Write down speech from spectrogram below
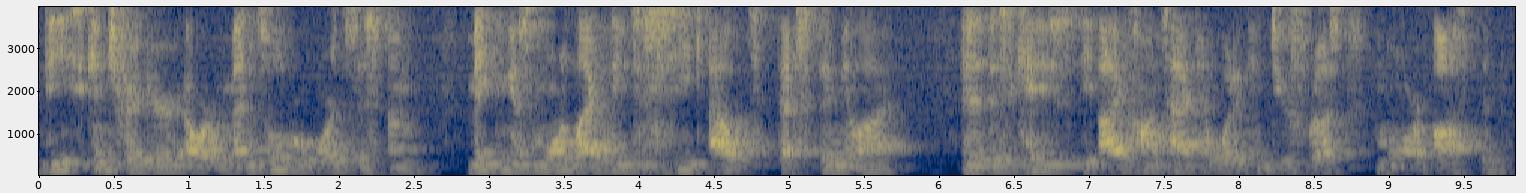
These can trigger our mental reward system, making us more likely to seek out that stimuli, and in this case, the eye contact and what it can do for us more often.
